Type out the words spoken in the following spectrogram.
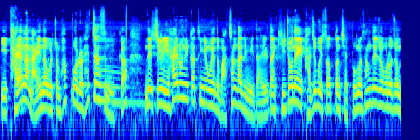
이 다양한 라인업을 좀 확보를 했지 않습니까? 음. 근데 지금 이 하이로닉 같은 경우에도 마찬가지입니다. 일단 기존에 가지고 있었던 제품은 상대적으로 좀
